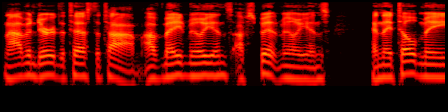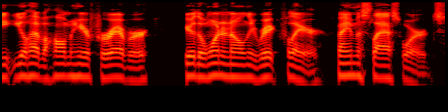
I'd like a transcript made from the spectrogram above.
and I've endured the test of time. I've made millions, I've spent millions, and they told me, You'll have a home here forever. You're the one and only Ric Flair. Famous last words.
